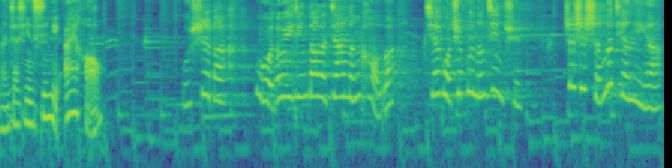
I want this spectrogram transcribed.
蓝嘉欣心里哀嚎：“不是吧？我都已经到了家门口了，结果却不能进去，这是什么天理呀？”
